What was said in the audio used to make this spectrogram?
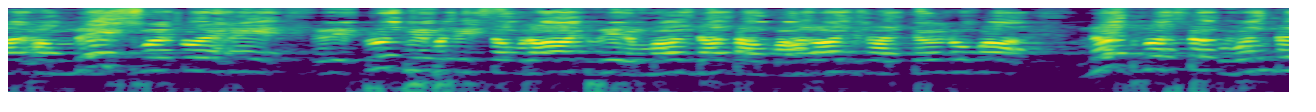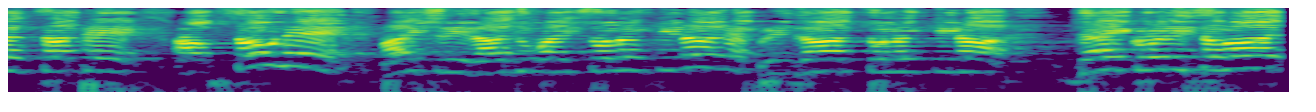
હર હંમેશ મળતો રહે એવી પૃથ્વીપતિ સમ્રાટ વીર માનદાતા મહારાજના ચરણોમાં નતમસ્તક વંદન સાથે આપ સૌને ભાઈ શ્રી રાજુભાઈ સોલંકીના અને બ્રિજરાજ સોલંકીના જય કોળી સમાજ,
